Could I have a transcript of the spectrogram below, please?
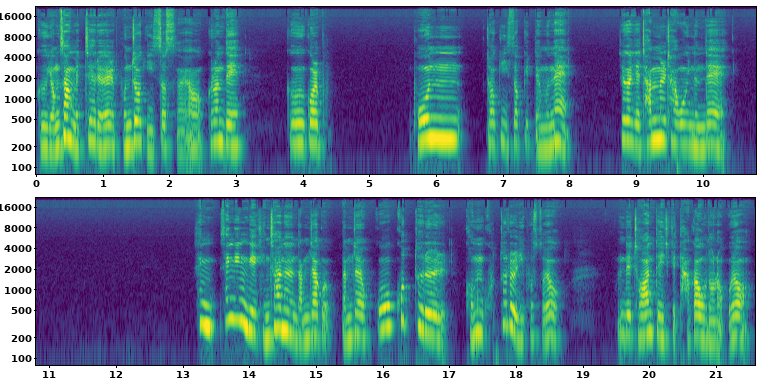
그 영상 매체를 본 적이 있었어요. 그런데 그걸 본 적이 있었기 때문에 제가 이제 잠을 자고 있는데 생, 생긴 게 괜찮은 남자고, 남자였고 코트를 검은 코트를 입었어요. 근데 저한테 이렇게 다가오더라고요.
